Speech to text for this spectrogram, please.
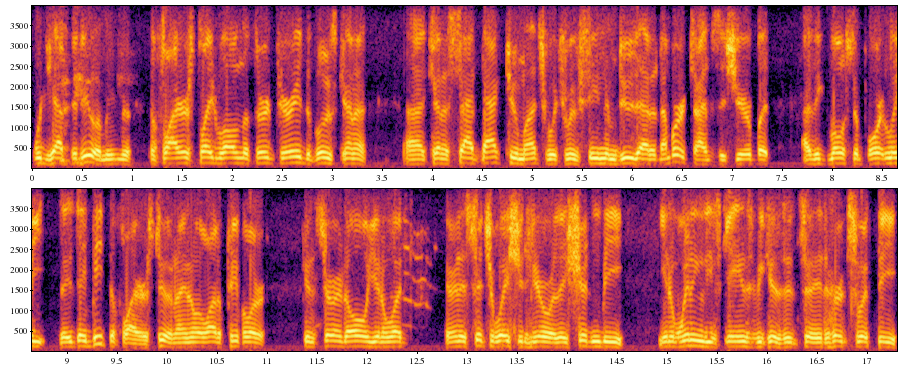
what you have to do. I mean, the, the Flyers played well in the third period. The Blues kind of uh, kind of sat back too much, which we've seen them do that a number of times this year. But I think most importantly, they, they beat the Flyers too. And I know a lot of people are concerned. Oh, you know what? They're in a situation here where they shouldn't be, you know, winning these games because it's it hurts with the,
